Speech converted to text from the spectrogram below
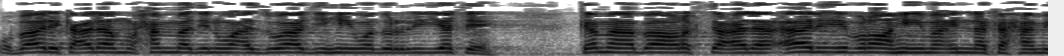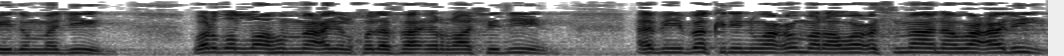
وبارك على محمد وأزواجه وذريته. كما باركت على آل إبراهيم إنك حميد مجيد. وارض اللهم عن الخلفاء الراشدين أبي بكر وعمر وعثمان وعلي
